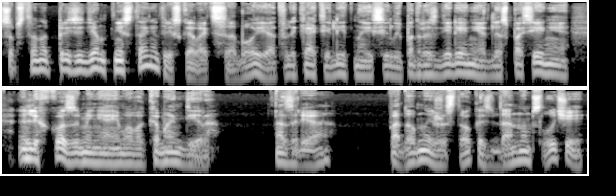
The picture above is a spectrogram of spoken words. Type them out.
Собственно, президент не станет рисковать собой и отвлекать элитные силы подразделения для спасения легко заменяемого командира. А зря. Подобная жестокость в данном случае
